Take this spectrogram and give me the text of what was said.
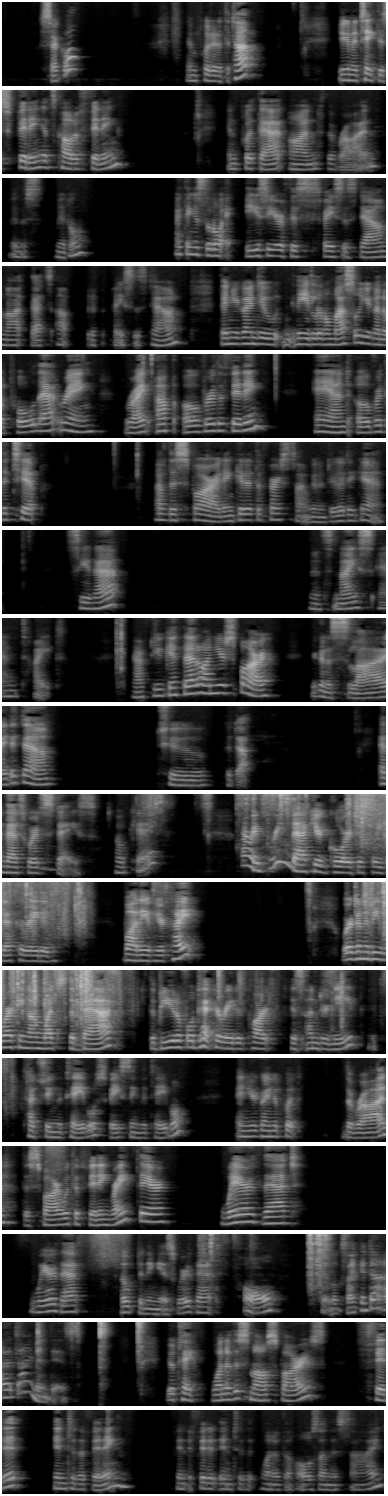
circle and put it at the top. You're going to take this fitting, it's called a fitting, and put that on the rod in the middle. I think it's a little easier if this faces down, not that's up, but if it faces down. Then you're going to need a little muscle. You're going to pull that ring right up over the fitting and over the tip of the spar. I didn't get it the first time. I'm going to do it again. See that? It's nice and tight. After you get that on your spar, you're going to slide it down to the dot. And that's where it stays. Okay? All right, bring back your gorgeously decorated body of your kite. We're going to be working on what's the back. The beautiful decorated part is underneath. It's touching the table, it's facing the table. And you're going to put the rod, the spar with the fitting right there where that where that opening is, where that hole that looks like a, di a diamond is. You'll take one of the small spars fit it into the fitting, fit it into the, one of the holes on this side.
